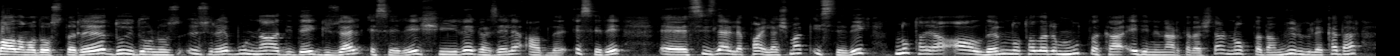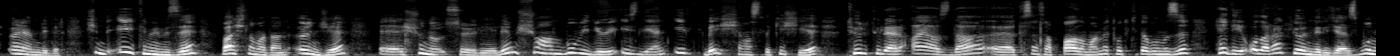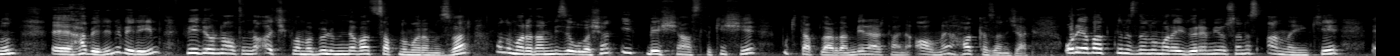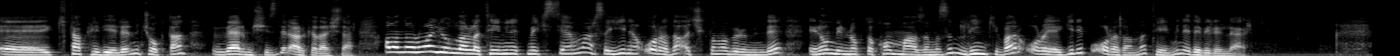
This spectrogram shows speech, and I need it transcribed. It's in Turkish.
bağlama dostları duyduğunuz üzere bu nadide güzel eseri Şiire Gazele adlı eseri e, sizlerle paylaşmak istedik. Notaya aldığım notaları mutlaka edinin arkadaşlar. Noktadan virgüle kadar önemlidir. Şimdi eğitimimize başlamadan önce e, şunu söyleyelim. Şu an bu videoyu izleyen ilk 5 şanslı kişiye Türküler Ayaz'da e, kısa sap bağlama metot kitabımızı hediye olarak göndereceğiz. Bunun e, haberini vereyim. Videonun altında açıklama bölümünde WhatsApp numaramız var. O numaradan bize ulaşan ilk 5 şanslı kişi bu kitaplardan birer tane almaya hak kazanacak. Oraya baktığınızda numarayı göremiyorsanız anlayın ki e, kitap hediyelerini çoktan vermişizdir arkadaşlar. Ama normal yollarla temin etmek isteyen varsa yine orada açıklama bölümünde n11.com mağazamızın linki var. Oraya girip oradan da temin edebilirler.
